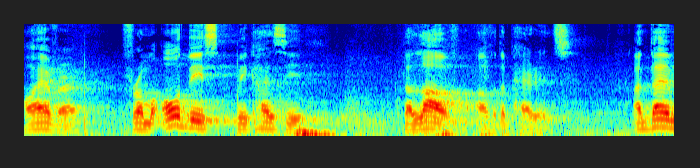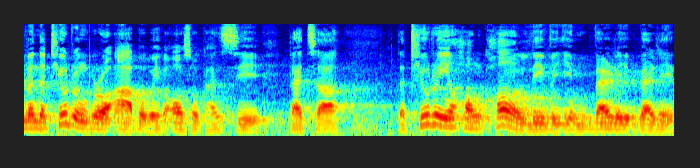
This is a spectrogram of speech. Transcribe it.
However, from all this, we can see the love of the parents. And then when the children grow up, we also can see that uh, the children in Hong Kong live in very, very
